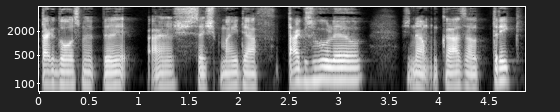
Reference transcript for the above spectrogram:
tak dlouho jsme pili, až se Šmajdav tak zhulil, že nám ukázal trik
